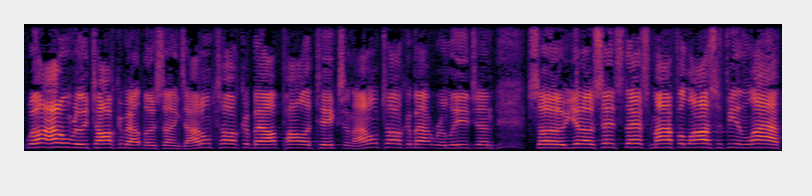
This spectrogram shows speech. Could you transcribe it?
well, I don't really talk about those things. I don't talk about politics and I don't talk about religion. So, you know, since that's my philosophy in life,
